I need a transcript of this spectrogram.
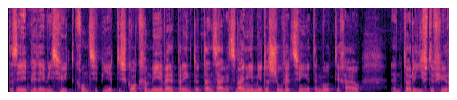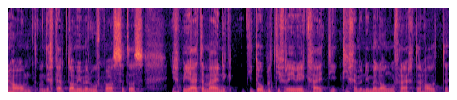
das EPD, wie es heute konzipiert ist, gar keinen Mehrwert bringt. Und dann sagen sie, wenn ihr mir das schon verzwingt, dann wollte ich auch einen Tarif dafür haben. Und ich glaube, da müssen wir aufpassen, dass ich bin auch der Meinung, die doppelte Freiwilligkeit, die, die können wir nicht mehr lange aufrechterhalten.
